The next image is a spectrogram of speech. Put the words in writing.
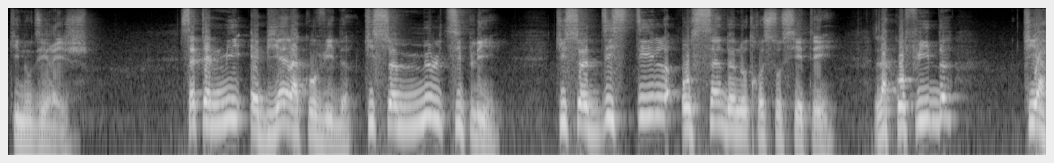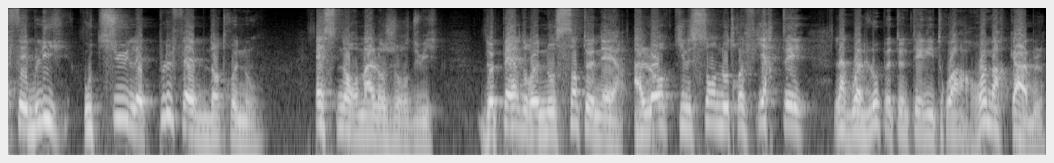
qui nous dirigent. Cet ennemi est bien la Covid qui se multiplie, qui se distille au sein de notre société. La Covid qui affaiblit ou tue les plus faibles d'entre nous. Est-ce normal aujourd'hui de perdre nos centenaires alors qu'ils sont notre fierté? La Guadeloupe est un territoire remarquable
